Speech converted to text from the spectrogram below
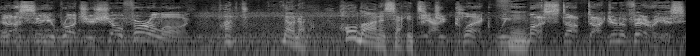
and I see you brought your chauffeur along. What? No, no, no. Hold on a second, sir. Agent Clank, we Hmm. must stop Dr. Nefarious.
